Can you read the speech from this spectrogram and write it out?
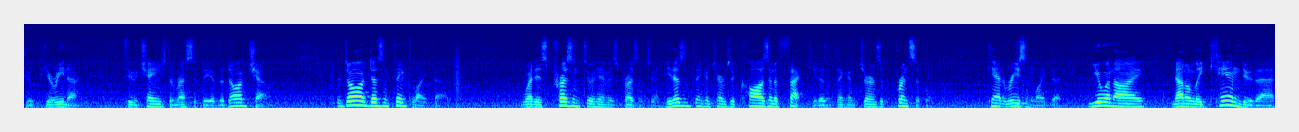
to Purina to change the recipe of the dog chow. The dog doesn't think like that. What is present to him is present to him. He doesn't think in terms of cause and effect. He doesn't think in terms of principle. He Can't reason like that. You and I not only can do that,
